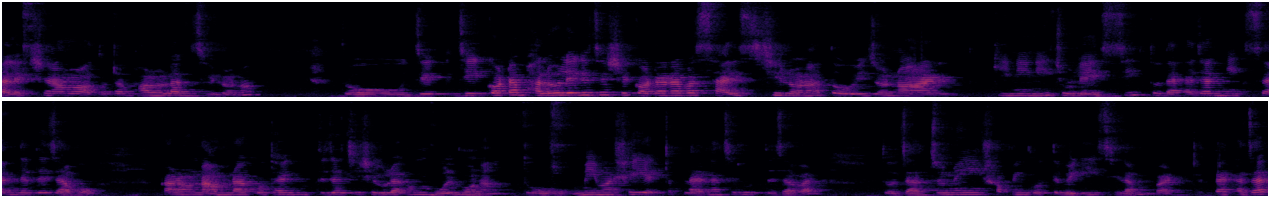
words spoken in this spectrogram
কালেকশন আমার অতটা ভালো লাগছিল না। তো যে যে কটা ভালো লেগেছে সে কটার আবার সাইজ ছিল না, তো ওই জন্য আর কিনিনি, চলে এসেছি। তো দেখা যাক নেক্সট সানডেতে যাব। কারণ আমরা কোথায় ঘুরতে যাচ্ছি সেগুলো এখন বলব না। তো মে মাসেই একটা প্ল্যান আছে ঘুরতে যাওয়ার। তো যার জন্যই শপিং করতে বেরিয়েছিলাম। বাট দেখা যাক,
